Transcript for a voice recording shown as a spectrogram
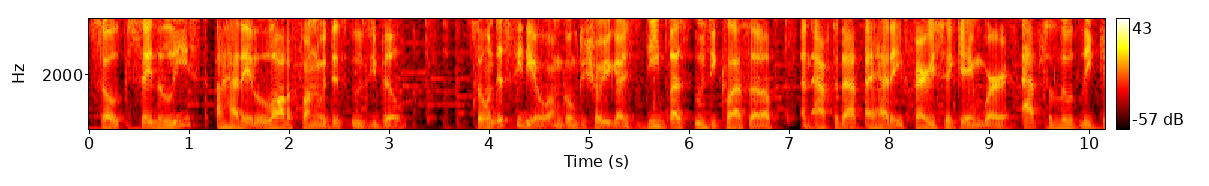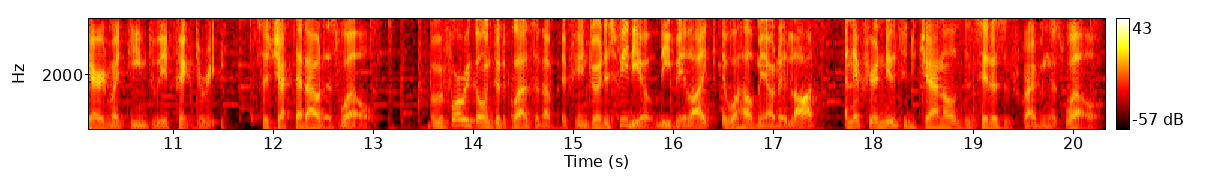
So to say the least, I had a lot of fun with this Uzi build. So in this video, I'm going to show you guys the best Uzi class setup, and after that I had a very sick game where I absolutely carried my team to a victory. So check that out as well. But before we go into the class setup, if you enjoyed this video, leave a like, it will help me out a lot, and if you're new to the channel, consider subscribing as well.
